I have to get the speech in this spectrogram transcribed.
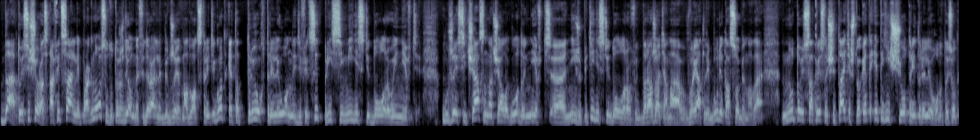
Да, то есть, еще раз, официальный прогноз, вот утвержденный федеральный бюджет на 2023 год, это трехтриллионный дефицит при 70-долларовой нефти. Уже сейчас, на начало года, нефть э, ниже 50 долларов, дорожать она вряд ли будет особенно, да. Ну, то есть, соответственно, считайте, что это, это еще 3 триллиона. То есть, вот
